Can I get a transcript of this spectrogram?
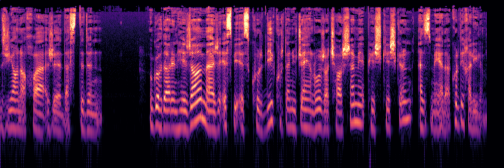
جیان خواه دست ددن. گهدارن هیجا مج اس بی اس کردی کرتنوچه این روژا چارشم پیشکش کرن از میادا کردی خلیلم.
